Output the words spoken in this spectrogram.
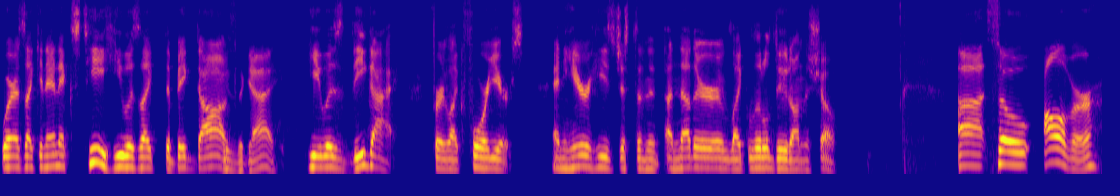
Whereas like in NXT, he was like the big dog. He's the guy. he was the guy for like four years. And here he's just an, another like little dude on the show. Uh, so Oliver,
